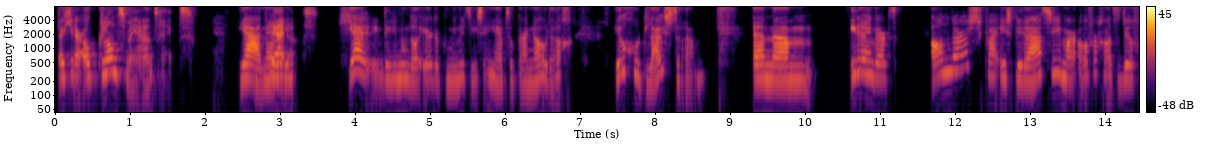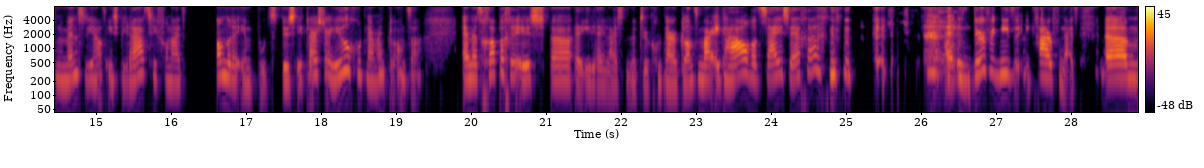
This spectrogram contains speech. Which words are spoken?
dat je daar ook klanten mee aantrekt. Ja, nee. Ja, je noemde al eerder communities en je hebt elkaar nodig. Heel goed luisteren. En um, iedereen werkt anders qua inspiratie, maar overgrote deel van de mensen die haalt inspiratie vanuit andere input. Dus ik luister heel goed naar mijn klanten. En het grappige is, uh, iedereen luistert natuurlijk goed naar hun klanten, maar ik haal wat zij zeggen. dat durf ik niet, ik ga er vanuit. Um,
